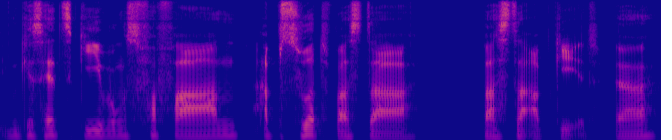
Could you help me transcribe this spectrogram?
im Gesetzgebungsverfahren absurd, was da, was da abgeht. Ja.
